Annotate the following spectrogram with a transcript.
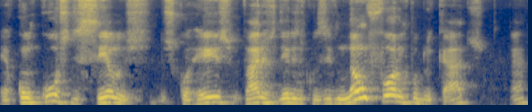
é, concursos de selos dos Correios, vários deles, inclusive, não foram publicados. Né?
